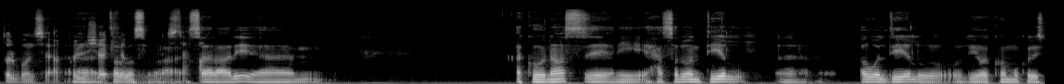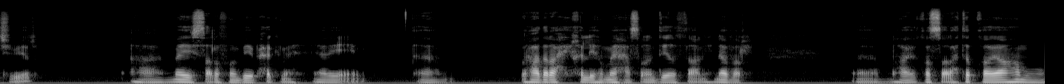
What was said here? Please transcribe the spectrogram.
يطلبون سعر آه، كل شكل طلبوا من سعر. عالي. أكو ناس يعني يحصلون deal آه، أول deal واللي هو يكون مو كلش كبير آه، ما يتصرفون به بحكمة. يعني آم، وهذا راح يخليهم ما يحصلون ال deal الثاني never هاي القصة راح تبقى وياهم و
